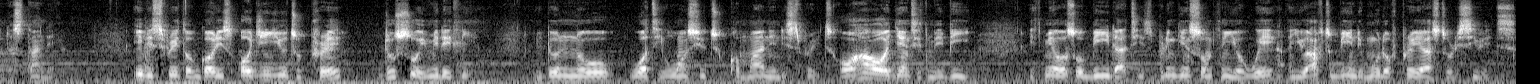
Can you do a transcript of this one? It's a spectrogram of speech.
understanding. If the Spirit of God is urging you to pray, do so immediately. You don't know what He wants you to command in the Spirit or how urgent it may be. It may also be that He's bringing something your way and you have to be in the mood of prayers to receive it.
